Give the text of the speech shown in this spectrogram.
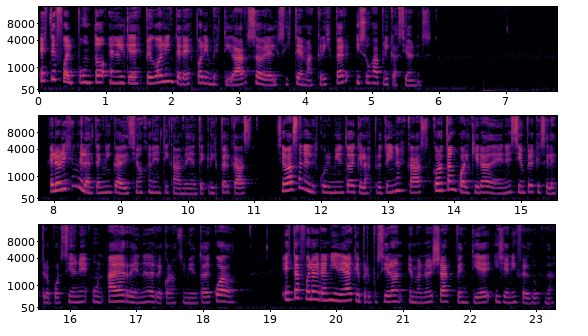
Este fue el punto en el que despegó el interés por investigar sobre el sistema CRISPR y sus aplicaciones. El origen de la técnica de edición genética mediante CRISPR-Cas se basa en el descubrimiento de que las proteínas Cas cortan cualquier ADN siempre que se les proporcione un ARN de reconocimiento adecuado. Esta fue la gran idea que propusieron Emmanuel Charpentier y Jennifer Doudna.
